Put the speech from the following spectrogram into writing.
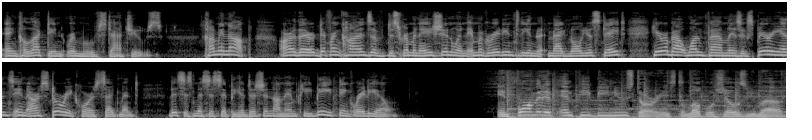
in collecting removed statues. Coming up, are there different kinds of discrimination when immigrating to the Magnolia State? Hear about one family's experience in our StoryCorps segment. This is Mississippi Edition on MPB Think Radio. Informative MPB news stories, the local shows you love,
